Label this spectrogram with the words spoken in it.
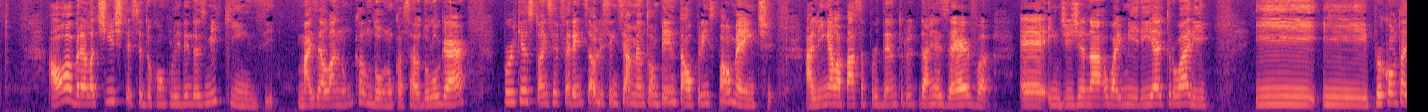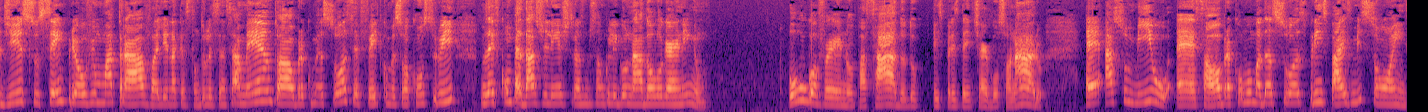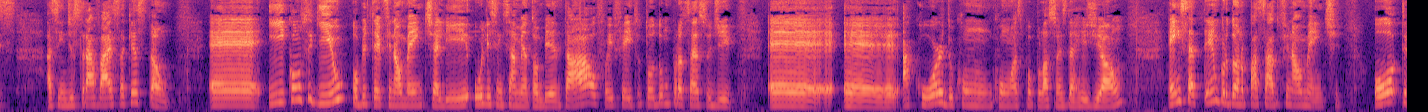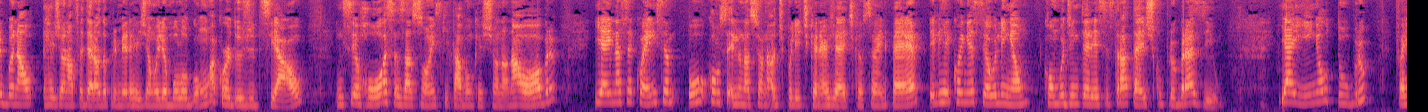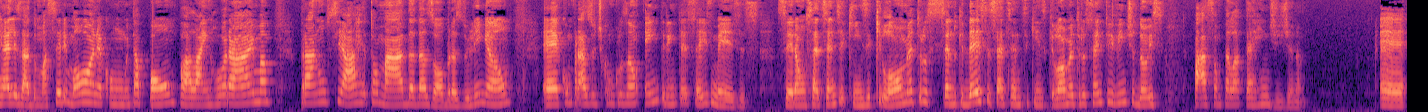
A obra ela tinha de ter sido concluída em 2015, mas ela nunca andou, nunca saiu do lugar por questões referentes ao licenciamento ambiental, principalmente. A linha ela passa por dentro da reserva é, indígena Waimiri e Troari. E, e, por conta disso, sempre houve uma trava ali na questão do licenciamento. A obra começou a ser feita, começou a construir, mas aí ficou um pedaço de linha de transmissão que ligou nada ao lugar nenhum. O governo passado, do ex-presidente Jair Bolsonaro, é, assumiu essa obra como uma das suas principais missões, assim, destravar essa questão. É, e conseguiu obter finalmente ali o licenciamento ambiental, foi feito todo um processo de é, é, acordo com, com as populações da região. Em setembro do ano passado, finalmente, o Tribunal Regional Federal da Primeira Região ele homologou um acordo judicial encerrou essas ações que estavam questionando a obra. E aí, na sequência, o Conselho Nacional de Política Energética, o CNPE, ele reconheceu o Linhão como de interesse estratégico para o Brasil. E aí, em outubro, foi realizada uma cerimônia com muita pompa lá em Roraima para anunciar a retomada das obras do Linhão, é, com prazo de conclusão em 36 meses. Serão 715 quilômetros, sendo que desses 715 quilômetros, 122 passam pela terra indígena. É,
